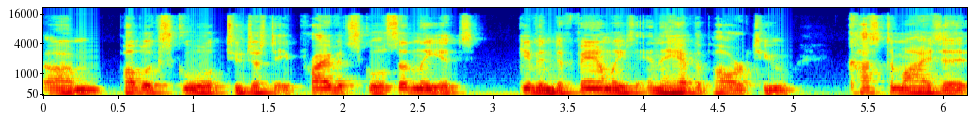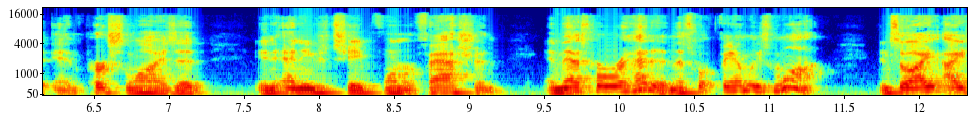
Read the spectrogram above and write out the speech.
um, public school to just a private school. Suddenly, it's given to families, and they have the power to customize it and personalize it in any shape, form, or fashion. And that's where we're headed, and that's what families want. And so I,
